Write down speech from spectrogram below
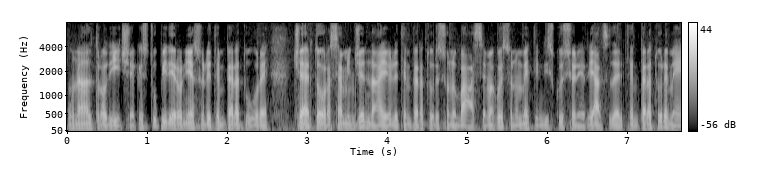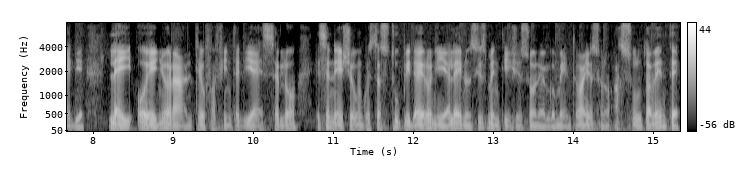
un altro dice che stupida ironia sulle temperature. Certo, ora siamo in gennaio e le temperature sono basse, ma questo non mette in discussione il rialzo delle temperature medie. Lei o è ignorante o fa finta di esserlo e se ne esce con questa stupida ironia lei non si smentisce su ogni argomento, ma io sono assolutamente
